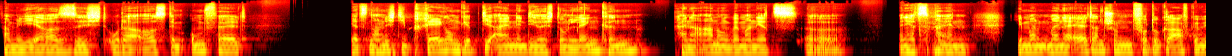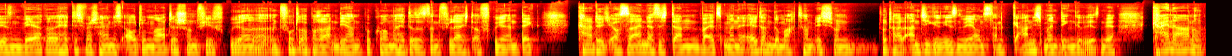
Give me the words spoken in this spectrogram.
familiärer Sicht oder aus dem Umfeld jetzt noch nicht die Prägung gibt, die einen in die Richtung lenken. Keine Ahnung, wenn man jetzt äh, wenn jetzt mein, jemand meiner Eltern schon Fotograf gewesen wäre, hätte ich wahrscheinlich automatisch schon viel früher einen Fotoapparat in die Hand bekommen und hätte das dann vielleicht auch früher entdeckt. Kann natürlich auch sein, dass ich dann, weil es meine Eltern gemacht haben, ich schon total anti gewesen wäre und es dann gar nicht mein Ding gewesen wäre. Keine Ahnung.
